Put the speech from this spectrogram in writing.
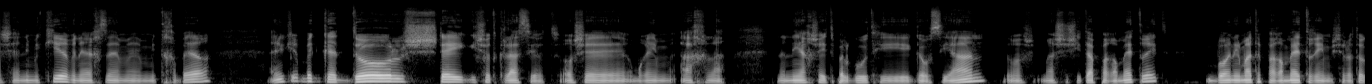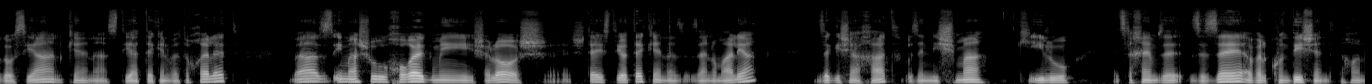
שאני מכיר ונראה איך זה מתחבר. אני מכיר בגדול שתי גישות קלאסיות, או שאומרים אחלה, נניח שההתפלגות היא גאוסיאן, זה ממש שיטה פרמטרית, בואו נלמד את הפרמטרים של אותו גאוסיאן, כן, הסטיית תקן והתוחלת, ואז אם משהו חורג משלוש, שתי סטיות תקן, אז זה אנומליה. זה גישה אחת, וזה נשמע כאילו אצלכם זה זה, זה אבל conditioned, נכון?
